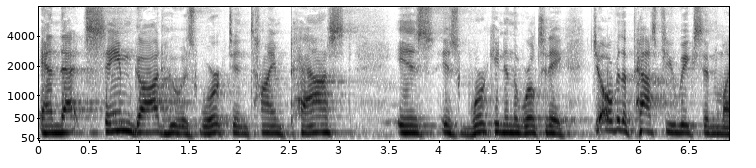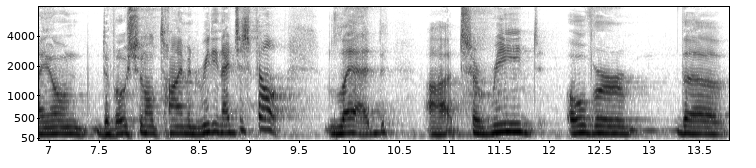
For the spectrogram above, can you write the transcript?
And that same God who has worked in time past is, is working in the world today. Over the past few weeks in my own devotional time and reading, I just felt led uh, to read over the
